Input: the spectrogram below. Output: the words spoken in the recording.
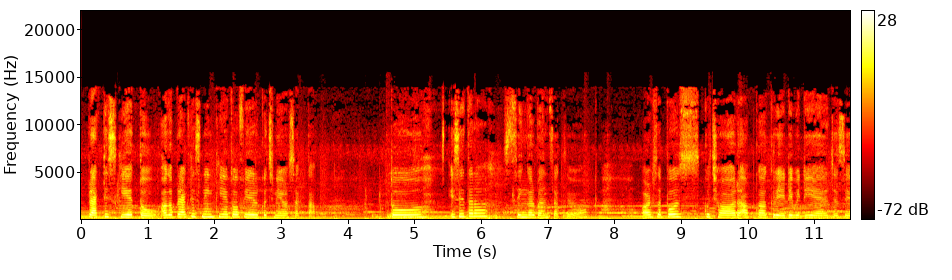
प्रैक्टिस किए तो अगर प्रैक्टिस नहीं किए तो फिर कुछ नहीं हो सकता। तो इसी तरह सिंगर बन सकते हो आप। और सपोज़ कुछ और आपका क्रिएटिविटी है, जैसे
